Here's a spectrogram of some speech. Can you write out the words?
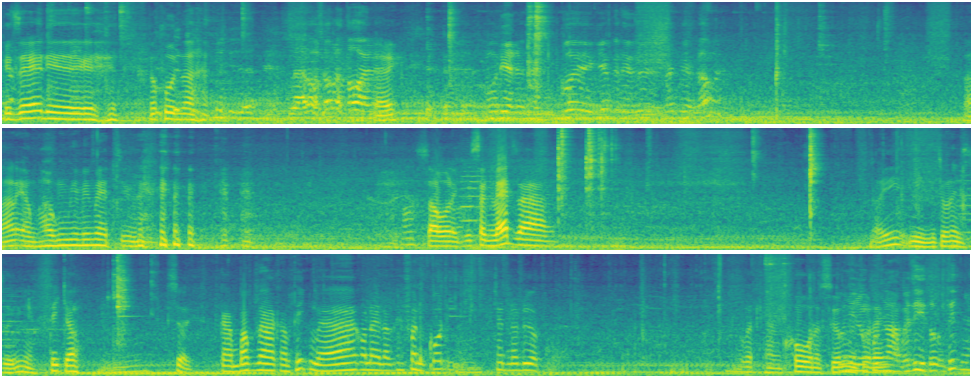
Cái dễ đi nó phun ra. Lá đỏ chót là to đấy đấy. Mua điền ở thành quê kiếp cái thứ rất miệng lắm. Đó lại hồng hồng thì mới mệt chứ. Sau lại cứ xanh lét ra đấy nhìn cái chỗ này sướng nhỉ? Thích không sưởi càng bóc ra càng thích mà con này là cái phần cốt chân nó được. Vật hàng khô là sướng như Nhìn chỗ đấy. làm cái gì tôi cũng thích nhá.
